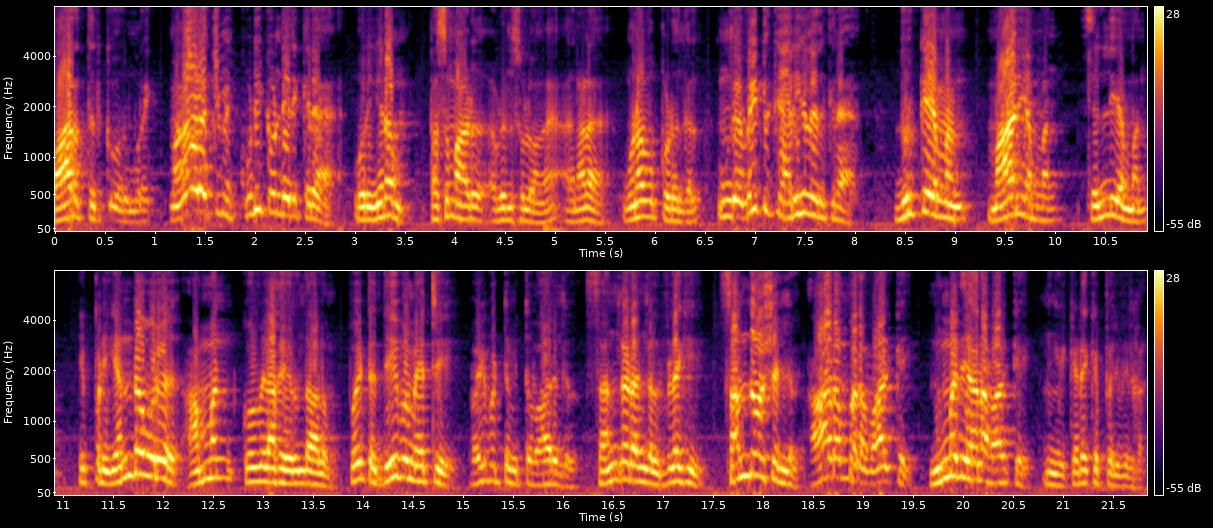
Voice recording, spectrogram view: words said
வாரத்திற்கு ஒரு முறை. மகாலட்சுமி குடிக்கொண்டிருக்கிற ஒரு இடம் பசுமாடு அப்படின்னு சொல்லுவாங்க. அதனால உணவு கொடுங்கள். உங்க வீட்டுக்கு அருகில் இருக்கிற துர்க்கை அம்மன் மாரியம்மன் செல்லியம்மன். இப்படி எந்த ஒரு அம்மன் கோவிலாக இருந்தாலும் போயிட்டு தீபம் ஏற்றி வழிபட்டு விட்டு வாருங்கள். சங்கடங்கள் விலகி சந்தோஷங்கள் ஆடம்பர வாழ்க்கை நிம்மதியான வாழ்க்கை நீங்க கிடைக்கப் பெறுவீர்கள்.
